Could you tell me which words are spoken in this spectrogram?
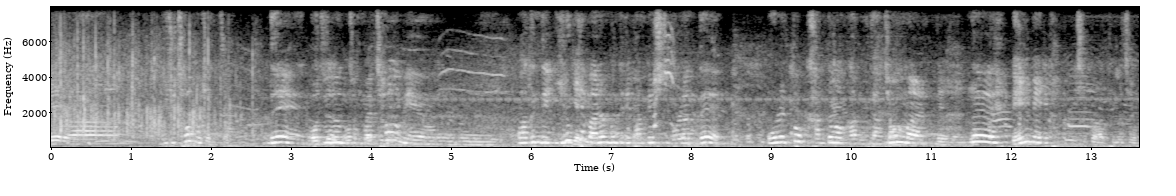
예. 우주 처음 보셨죠? 네, 어떤- 정말 어떤 처음이에요. 음, 음. 와 근데 이렇게 예. 많은 분들이 반겨주실지 몰랐는데 오늘 또 감동하고 갑니다. 정말. 네, 네. 매일매일이 감동이실 것 같아요, 지금.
